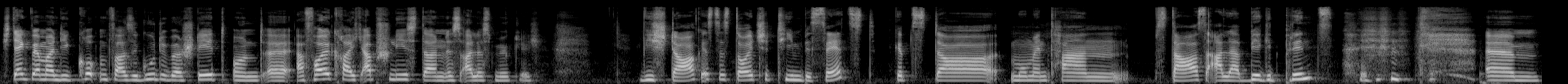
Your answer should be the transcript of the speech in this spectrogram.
ich denke, wenn man die Gruppenphase gut übersteht und äh, erfolgreich abschließt, dann ist alles möglich. Wie stark ist das deutsche Team besetzt? Gibt es da momentan Stars aller Birgit Prinz? ähm,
